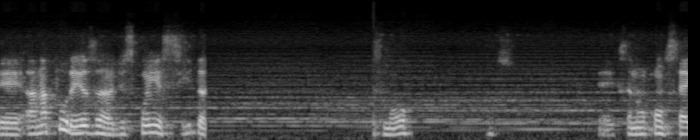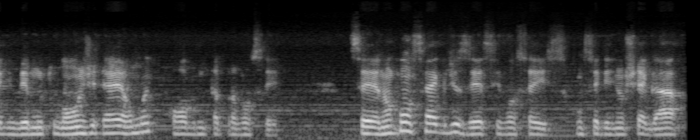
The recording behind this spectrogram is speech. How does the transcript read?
É, a natureza desconhecida dos morros, é, que você não consegue ver muito longe, é uma incógnita para você. Você não consegue dizer se vocês conseguiriam chegar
